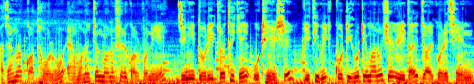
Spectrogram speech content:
আজ আমরা কথা বলব এমন একজন মানুষের গল্প নিয়ে, যিনি দরিদ্র থেকে উঠে এসে পৃথিবীর কোটি কোটি মানুষের হৃদয় জয় করেছেন।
